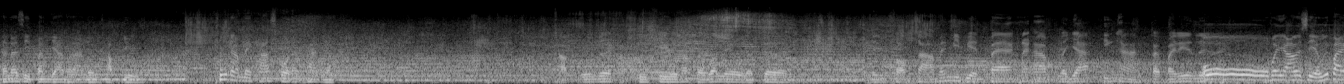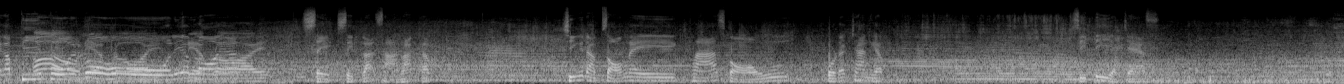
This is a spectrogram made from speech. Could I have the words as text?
ธนสิทธิ์ปัญญาพลานนท์ขับอยู่ ผู้นำในคลาสโปรดักชั่นครับขับเรื่อยๆขับชิวๆครับแต่ว่าเร็วเหลือเกิน1 2 3ไม่มีเปลี่ยนแปลงนะครับ ระยะทิ้งห่างกันไปเรื่อยๆโอ้พยายามไปเสียบขึ้นไปครับพีอ้าวโปนเรียบโอ้โหร้อยเรียบร้อยครับยเสกสิบละสารักครับ ชิงอันดับ 2 ในคลาสของโปรดักชันครับซิตี้กับแจ๊สโอ้โห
